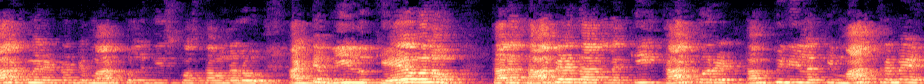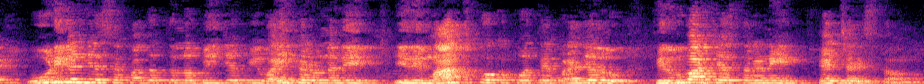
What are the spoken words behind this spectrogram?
ఆ రకమైనటువంటి మార్పులు తీసుకొస్తా ఉన్నారు. అంటే వీళ్ళు కేవలం తన తాబేదారులకి కార్పొరేట్ కంపెనీలకి మాత్రమే ఊడిగం చేసే పద్ధతుల్లో బీజేపీ వైఖరి ఉన్నది. ఇది మార్చుకోకపోతే ప్రజలు తిరుగుబాటు చేస్తారని హెచ్చరిస్తా ఉన్నాం.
